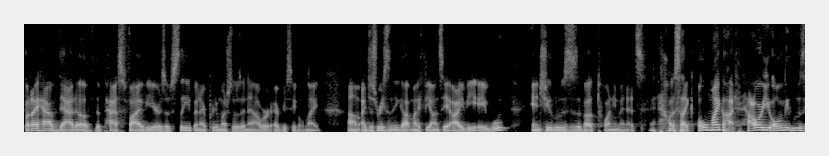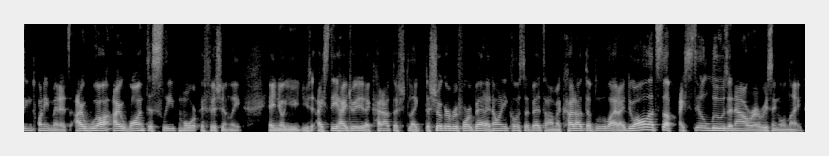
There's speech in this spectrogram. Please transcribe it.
But I have data of the past five years of sleep, and I pretty much lose an hour every single night. Um, I just recently got my fiance Ivy a Whoop, and she loses about 20 minutes. And I was like, "Oh my god, how are you only losing 20 minutes? I want I want to sleep more efficiently." And you know, you you I stay hydrated. I cut out the like the sugar before bed. I don't eat close to bedtime. I cut out the blue light. I do all that stuff. I still lose an hour every single night.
